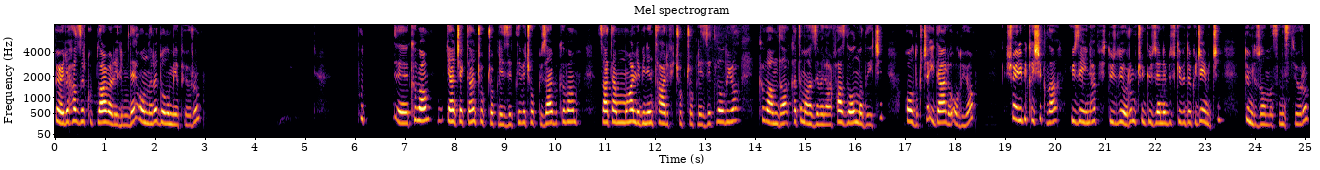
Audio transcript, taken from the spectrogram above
böyle hazır kuplar var elimde. Onlara dolum yapıyorum. Bu e, kıvam gerçekten çok çok lezzetli ve çok güzel bir kıvam. Zaten muhallebinin tarifi çok çok lezzetli oluyor. Kıvamda katı malzemeler fazla olmadığı için oldukça ideal oluyor. Şöyle bir kaşıkla yüzeyini hafif düzlüyorum. Çünkü üzerine bisküvi dökeceğim için dümdüz olmasını istiyorum.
